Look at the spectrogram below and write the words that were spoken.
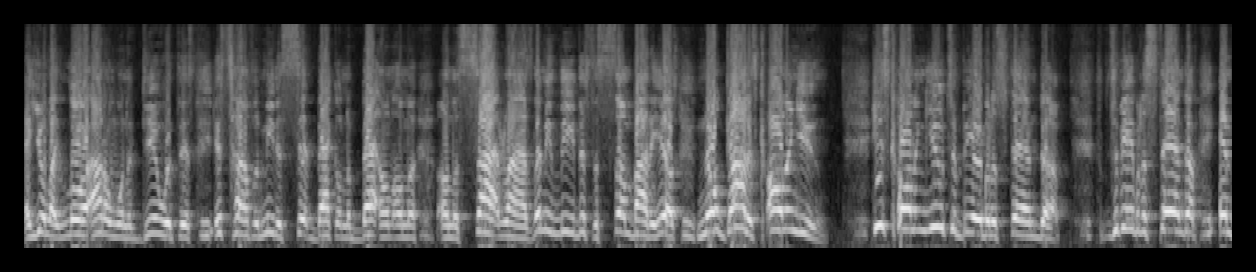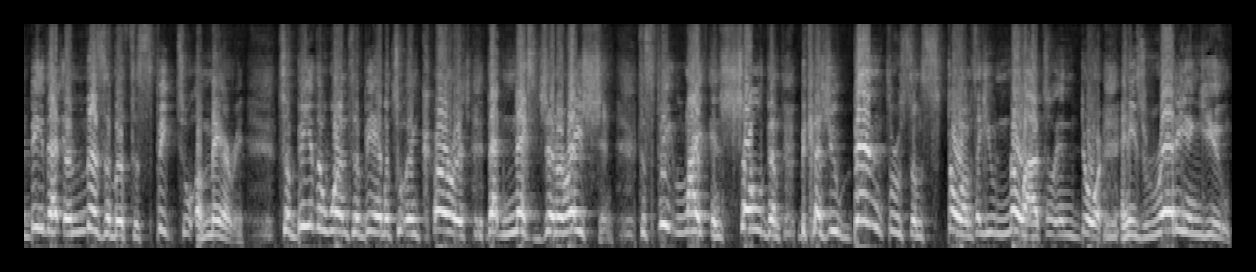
and you're like, Lord, I don't want to deal with this. It's time for me to sit back on the back on, on the on the sidelines. Let me leave this to somebody else. No, God is calling you. He's calling you to be able to stand up, to be able to stand up and be that Elizabeth to speak to a Mary, to be the one to be able to encourage that next generation, to speak life and show them because you've been through some storms and you know how to endure. And He's readying you.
